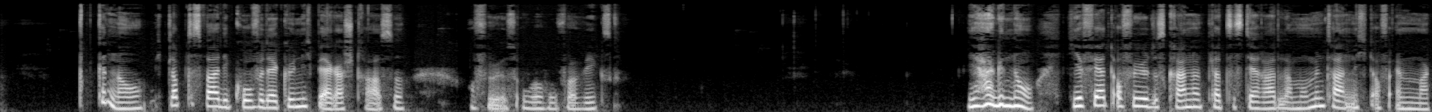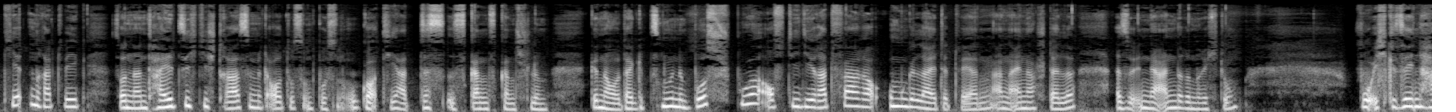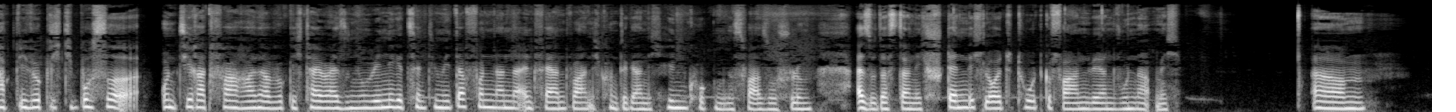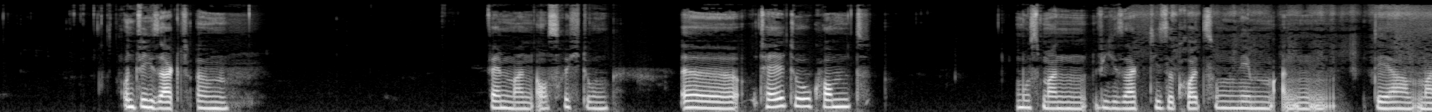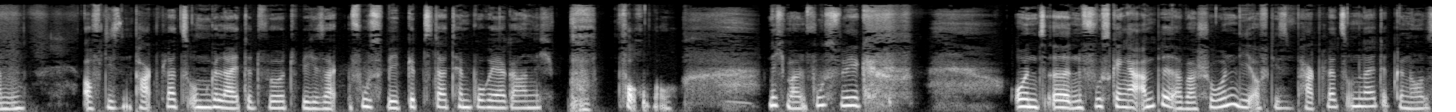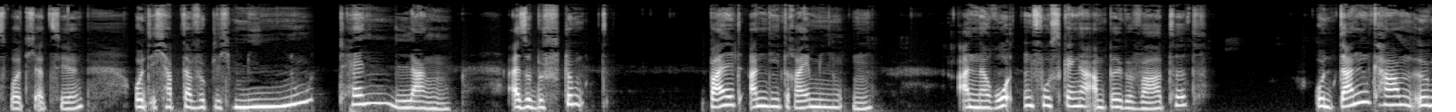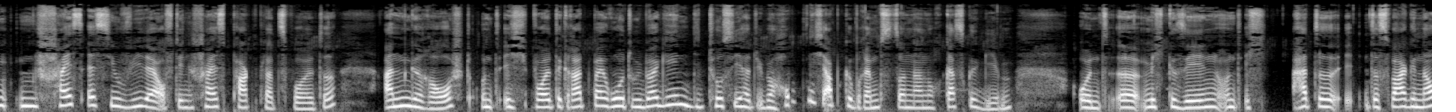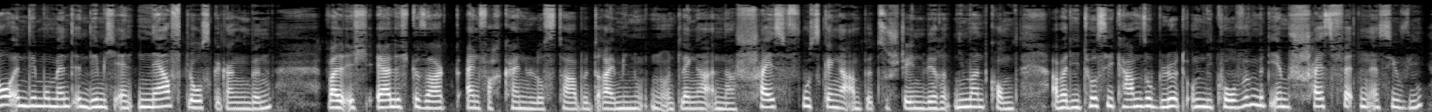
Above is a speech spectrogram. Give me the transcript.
Genau. Ich glaube, das war die Kurve der Königsberger Straße auf Höhe des Oberhofer Wegs. Ja, genau. Hier fährt auf Höhe des Granatplatzes der Radler momentan nicht auf einem markierten Radweg, sondern teilt sich die Straße mit Autos und Bussen. Oh Gott, ja, das ist ganz, ganz schlimm. Genau, da gibt's nur eine Busspur, auf die die Radfahrer umgeleitet werden an einer Stelle, also in der anderen Richtung, wo ich gesehen habe, wie wirklich die Busse und die Radfahrer da wirklich teilweise nur wenige Zentimeter voneinander entfernt waren. Ich konnte gar nicht hingucken, das war so schlimm. Also, dass da nicht ständig Leute totgefahren werden, wundert mich. Ähm und wie gesagt, ähm wenn man aus Richtung äh, Telto kommt, muss man, wie gesagt, diese Kreuzung nehmen, an der man auf diesen Parkplatz umgeleitet wird. Wie gesagt, einen Fußweg gibt's da temporär gar nicht. Warum auch? Nicht mal ein Fußweg. Und äh, eine Fußgängerampel aber schon, die auf diesen Parkplatz umleitet. Genau, das wollte ich erzählen. Und ich habe da wirklich minutenlang, also bestimmt bald an die drei Minuten, an einer roten Fußgängerampel gewartet und dann kam irgendein scheiß SUV, der auf den scheiß Parkplatz wollte, angerauscht. Und ich wollte gerade bei Rot rübergehen. Die Tussi hat überhaupt nicht abgebremst, sondern noch Gas gegeben und äh, mich gesehen. Und ich hatte, das war genau in dem Moment, in dem ich entnervt losgegangen bin, weil ich ehrlich gesagt einfach keine Lust habe, drei Minuten und länger an einer scheiß Fußgängerampel zu stehen, während niemand kommt. Aber die Tussi kam so blöd um die Kurve mit ihrem scheiß fetten SUV,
